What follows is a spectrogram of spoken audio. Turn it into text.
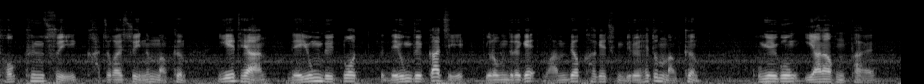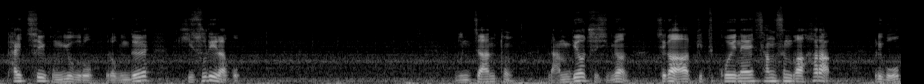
더 큰 수익 가져갈 수 있는 만큼 이에 대한 내용들 또 내용들까지 여러분들에게 완벽하게 준비를 해둔 만큼 010-2108-8706으로 여러분들 기술이라고 문자 한 통 남겨주시면 제가 비트코인의 상승과 하락 그리고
